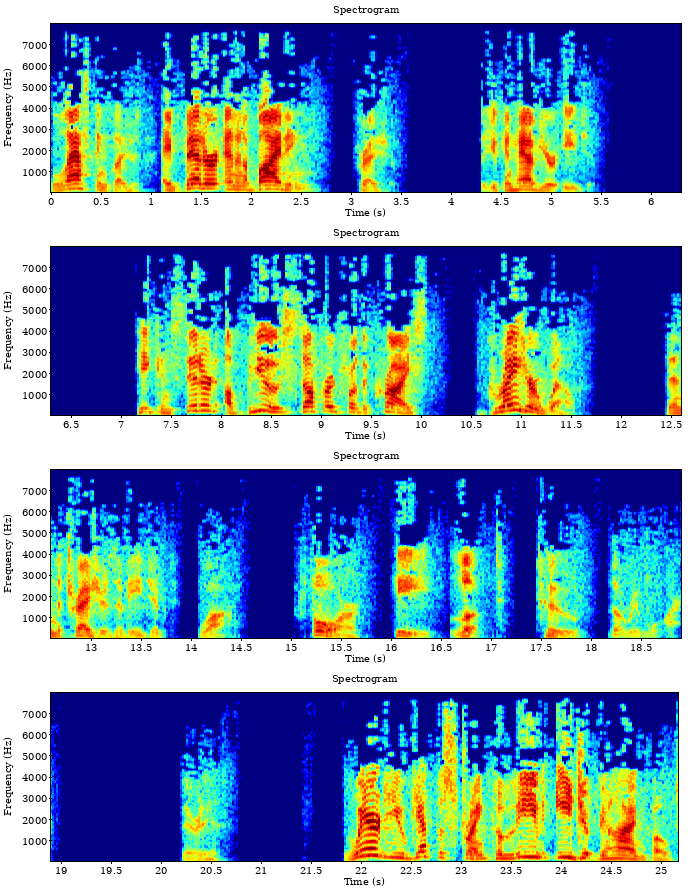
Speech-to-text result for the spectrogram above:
Lasting pleasures. A better and an abiding treasure. So you can have your Egypt. He considered abuse suffered for the Christ greater wealth than the treasures of Egypt. Why? For he looked to the reward. There it is. Where do you get the strength to leave Egypt behind, folks?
